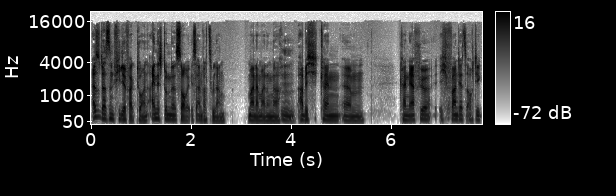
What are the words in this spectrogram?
Also, das sind viele Faktoren. Eine Stunde, sorry, ist einfach zu lang. Meiner Meinung nach. Mhm. Habe ich keinen ähm, kein Nerv für. Ich fand jetzt auch die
